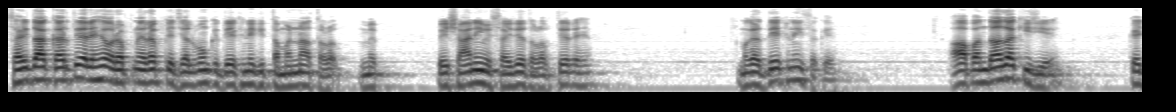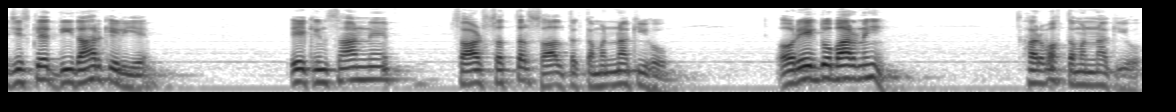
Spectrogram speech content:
सजदा करते रहे और अपने रब के जलवों के देखने की तमन्ना तड़प में, पेशानी में सजदे तड़पते रहे। मगर देख नहीं सके। आप अंदाज़ा कीजिए कि जिसके दीदार के लिए एक इंसान ने साठ, सत्तर साल तक तमन्ना की हो और एक दो बार नहीं, हर वक्त तमन्ना की हो,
